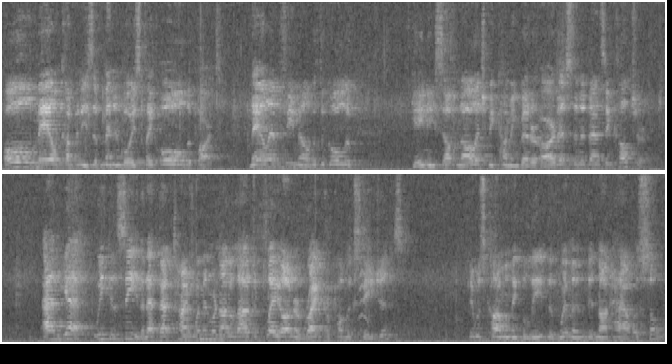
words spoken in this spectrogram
All male companies of men and boys played all the parts, male and female, with the goal of gaining self knowledge, becoming better artists, and advancing culture. And yet, we can see that at that time, women were not allowed to play on or write for public stages. It was commonly believed that women did not have a soul.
